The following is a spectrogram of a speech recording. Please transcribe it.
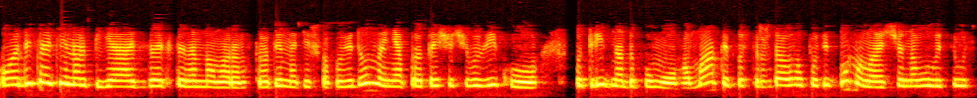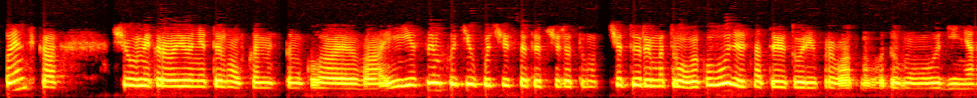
О 10.05 за екстреним номером 101 надійшло повідомлення про те, що чоловіку потрібна допомога. Мати постраждалого повідомила, що на вулиці Успенська, що в мікрорайоні Терновка міста Миколаєва, її син хотів почистити через 4-метровий колодязь на території приватного домоволодіння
